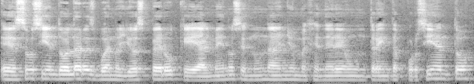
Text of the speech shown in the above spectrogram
esos 100 dólares, bueno, yo espero que al menos en un año me genere un 30%.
